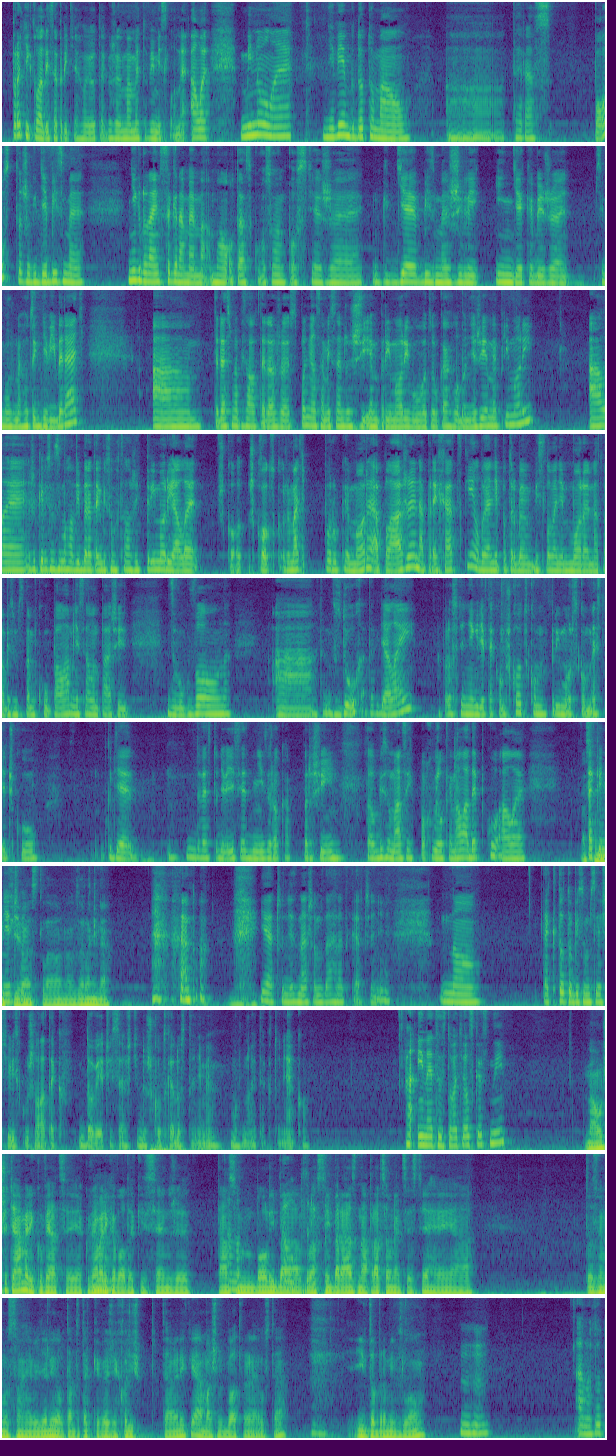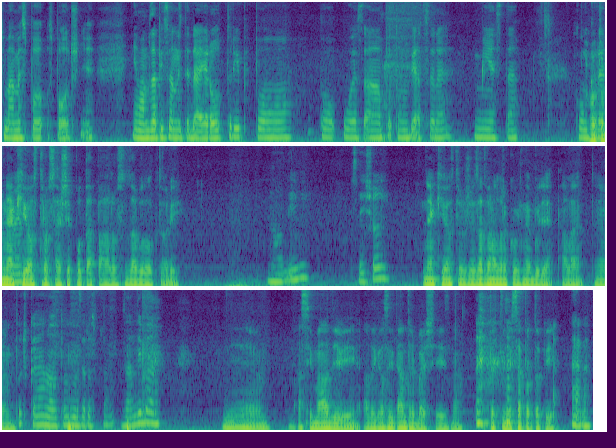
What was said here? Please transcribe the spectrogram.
Protiklady sa priťahujú, takže máme to vymyslené. Ale minulé, neviem, kto to mal uh, teraz post, že kde by sme, niekto na Instagrame ma, mal otázku vo svojom poste, že kde by sme žili inde, kebyže si môžeme hoci kde vyberať. A teda som napísala teda, že splnil sa myslím, že žijem pri mori v úvodzovkách, lebo nežijeme pri mori. Ale že keby som si mohla vybrať, tak by som chcela žiť pri mori, ale v Škó- Škótsko. Že mať po ruke more a pláže na prechádzky, lebo ja nepotrebujem vyslovene more na to, aby som sa tam kúpala. Mne sa len páči zvuk vln a ten vzduch a tak ďalej. A proste niekde v takom škótskom primorskom mestečku, kde 290 dní z roka prší. To by som asi po chvíľke mala depku, ale A Také niečo. rastla ona zelenina. áno, ja čo neznášam záhradkárčenie. No, tak toto by som si ešte vyskúšala, tak dovie, či sa ešte do Škótska dostaneme. Možno aj takto nejako. A iné cestovateľské sny? No určite Ameriku viacej, akože Mhm. Amerika bol taký sen, že Tam Áno, som bol iba road vlastne iba raz na pracovnej ceste, hej, a to sme moc toho nevideli, lebo tam to také, vieš, že chodíš v tej Amerike a máš iba otvorené ústa. I v dobrom, i v zlom. Mhm. Áno, toto máme spo- spoločne. Ja mám zapísaný teda aj road trip po, po USA a potom viaceré miesta. Potom Konkrétne. nejaký ostrov sa ešte ale už som zabudol ktorý. Maldivy? Seychelles? Nejaký ostrov, že za 12 rokov už nebude, ale to neviem. Počkaj, áno, o tom sme sa rozprávali. Zanzibar? Nie, neviem. Asi Maldivy, ale tak asi tam treba ešte ísť, no. Predtým, sa potopí. Áno.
